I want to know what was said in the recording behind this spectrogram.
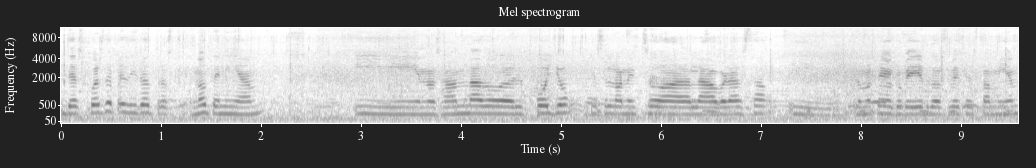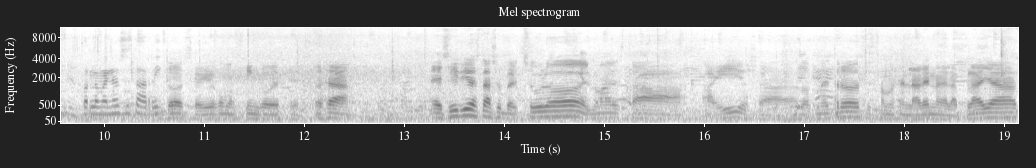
Después de pedir otros que no tenían, y nos han dado el pollo, que se lo han hecho a la brasa y lo hemos tenido que pedir dos veces también, por lo menos está rico. Dos, se como cinco veces. O sea, el sitio está súper chulo, el mar está ahí, o sea, dos metros, estamos en la arena de la playa,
